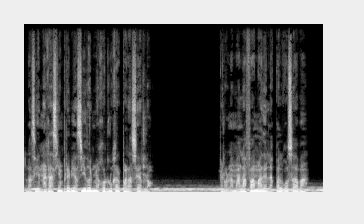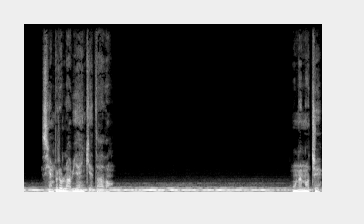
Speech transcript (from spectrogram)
La ciénaga siempre había sido el mejor lugar para hacerlo, pero la mala fama de la cual gozaba siempre lo había inquietado. Una noche,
